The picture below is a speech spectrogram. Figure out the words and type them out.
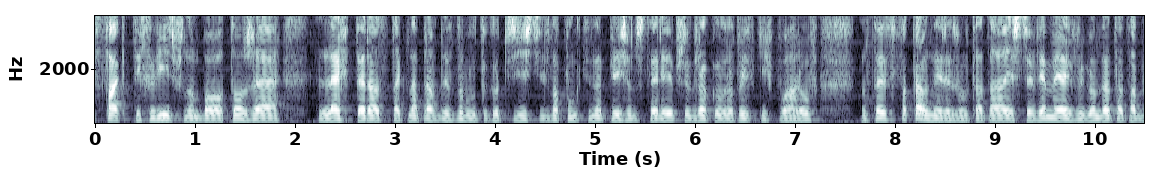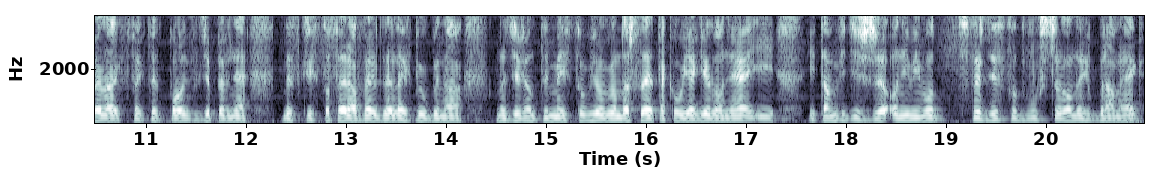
fakt tych liczb, no bo to, że Lech teraz tak naprawdę zdobył tylko 32 punkty na 54 przy braku europejskich pucharów, no to jest fatalny rezultat, a jeszcze wiemy jak wygląda ta tabela expected points, gdzie pewnie bez Christophera Welde Lech byłby na, na dziewiątym miejscu, gdzie oglądasz sobie taką Jagiellonię i, i tam widzisz, że oni mimo 42 strzelonych bramek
